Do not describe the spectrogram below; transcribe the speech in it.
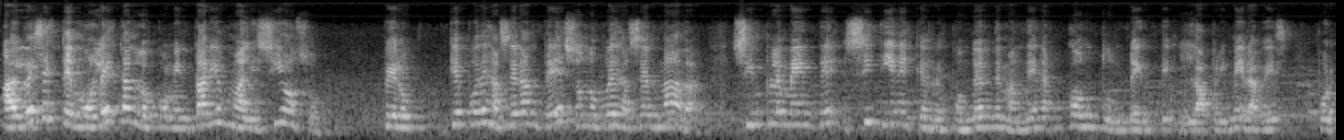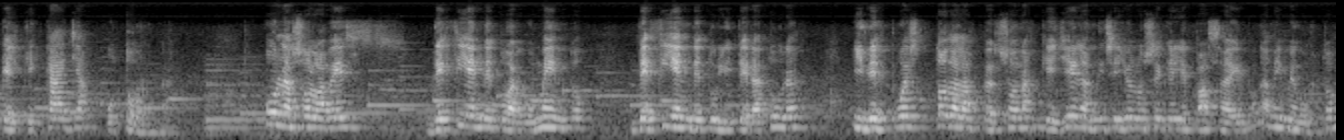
A veces te molestan los comentarios maliciosos, pero ¿qué puedes hacer ante eso? No puedes hacer nada. Simplemente sí tienes que responder de manera contundente la primera vez, porque el que calla otorga. Una sola vez defiende tu argumento, defiende tu literatura y después todas las personas que llegan dicen yo no sé qué le pasa a él, porque a mí me gustó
